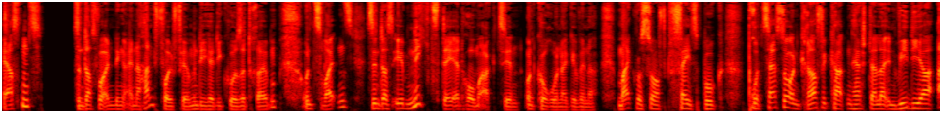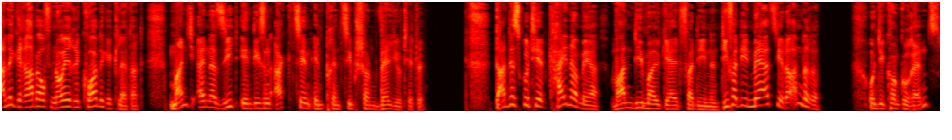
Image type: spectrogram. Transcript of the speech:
Erstens, sind das vor allen Dingen eine Handvoll Firmen, die hier die Kurse treiben. Und zweitens sind das eben nicht Stay-at-Home-Aktien und Corona-Gewinner. Microsoft, Facebook, Prozessor- und Grafikkartenhersteller Nvidia, alle gerade auf neue Rekorde geklettert. Manch einer sieht in diesen Aktien im Prinzip schon Value-Titel. Da diskutiert keiner mehr, wann die mal Geld verdienen. Die verdienen mehr als jeder andere. Und die Konkurrenz?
